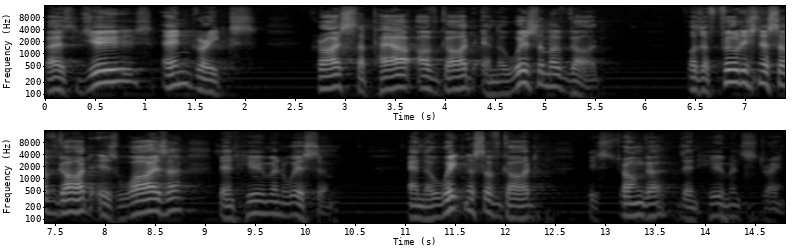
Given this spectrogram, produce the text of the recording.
both Jews and Greeks, Christ, the power of God and the wisdom of God. For the foolishness of God is wiser than human wisdom, and the weakness of God is stronger than human strength.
